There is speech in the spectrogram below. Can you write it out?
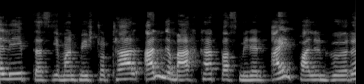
erlebt, dass jemand mich total angemacht hat, was mir denn einfallen würde,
